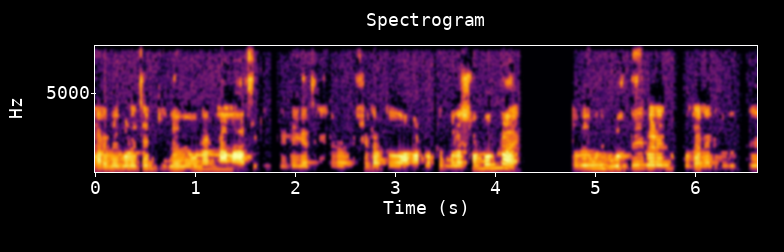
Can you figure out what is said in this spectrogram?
সার্ভে করেছেন কীভাবে ওনার নাম আছে কি কেটে গেছে সেটা সেটা তো আমার পক্ষে বলা সম্ভব নয়। তবে উনি বলতেই পারেন প্রধানের বিরুদ্ধে,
